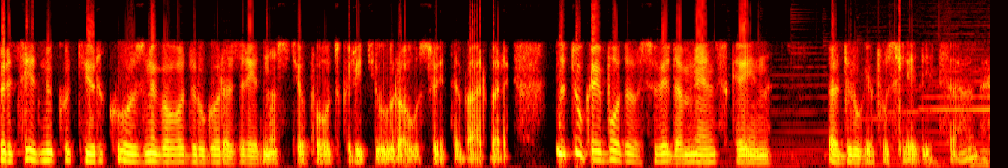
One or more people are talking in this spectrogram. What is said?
predsedniku Tirku z njegovo drugo razrednostjo po odkritju urov svete Barbare. No, tukaj bodo seveda mnenjske in eh, druge posledice. Ne.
